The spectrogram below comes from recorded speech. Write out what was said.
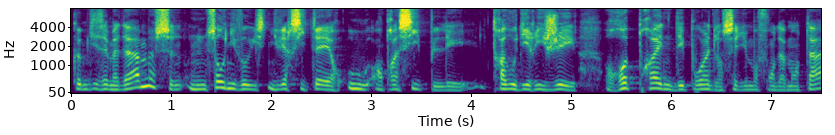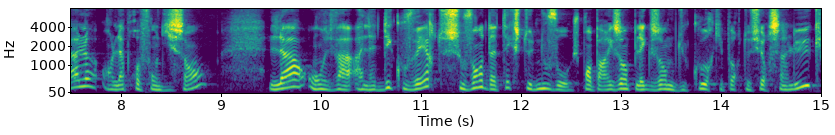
Comme disait Madame, nous ne sommes au niveau universitaire où, en principe, les travaux dirigés reprennent des points de l'enseignement fondamental en l'approfondissant. Là, on va à la découverte souvent d'un texte nouveau. Je prends par exemple l'exemple du cours qui porte sur Saint Luc.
